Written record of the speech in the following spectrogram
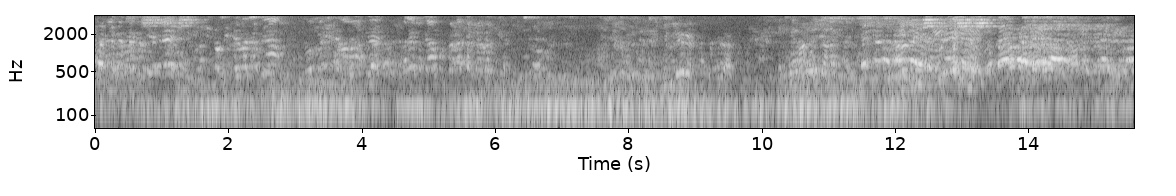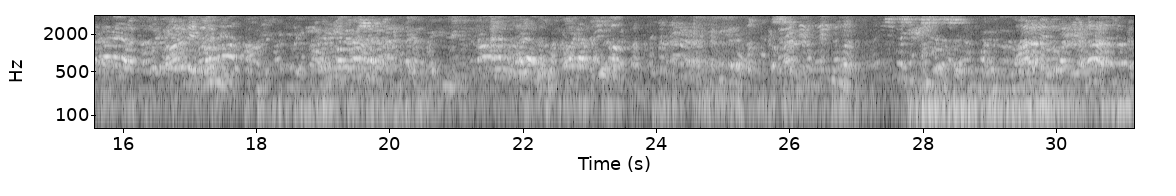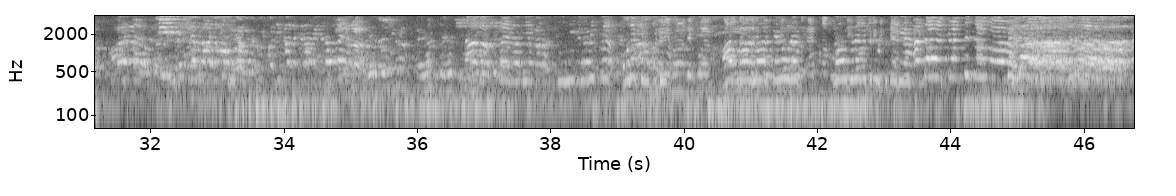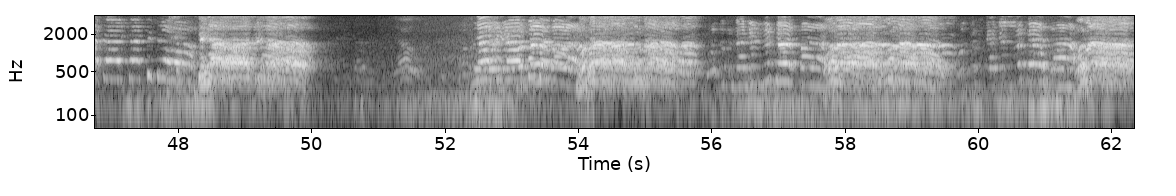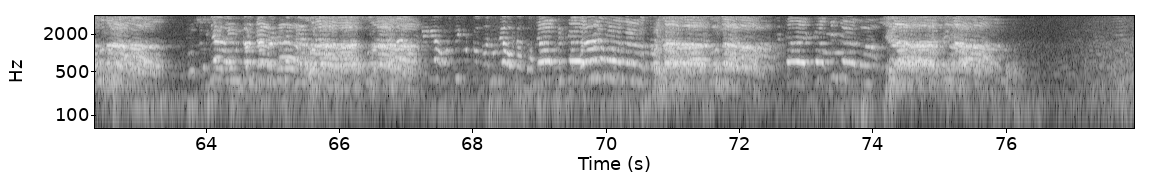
bonito. ਮਾਰ ਮਾਰ ਕੇ ਨੂੰ ਉਹਨੇ ਚੌਂਕ ਦੇ ਵਿੱਚ ਪੁੱਟ ਕੇ ਗਿਆ ਸਾਡਾ ਇੱਕ ਜਿੰਦਾਬਾਦ ਸਾਡਾ ਇੱਕ ਜਿੰਦਾਬਾਦ ਪੰਜਾਬ ਸਰਕਾਰ ਮੁਰਦਾਬਾਦ ਮੁਰਦਾਬਾਦ ਮੁਰਦਾਬਾਦ ਮੁਰਦਾਬਾਦ ਮੁਰਦਾਬਾਦ ਲਿਆ ਹੁਣ ਡਾਂਗਾ ਕੱਢ ਮੁਰਦਾਬਾਦ ਮੁਰਦਾਬਾਦ ਕੇ ਗਿਆ ਹੁਣ ਵੀ ਕੁੱਟੋ ਸਾਨੂੰ ਲਿਆਓ ਡਾਂਗਾ ਪੰਜਾਬ ਸਰਕਾਰ ਮੁਰਦਾਬਾਦ ਮੁਰਦਾਬਾਦ ਮੁਰਦਾਬਾਦ ਸਾਡਾ ਇੱਕ ਜਿੰਦਾਬਾਦ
